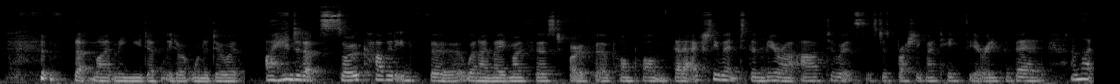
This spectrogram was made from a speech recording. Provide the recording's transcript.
that might mean you definitely don't want to do it. I ended up so covered in fur when I made my first faux fur pom-pom that I actually went to the mirror afterwards. I was just brushing my teeth to get ready for bed. I'm like,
